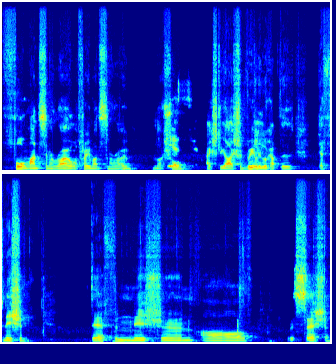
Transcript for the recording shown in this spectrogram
four months in a row or three months in a row. I'm not sure. Yes. Actually, I should really look up the definition. Definition of recession.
